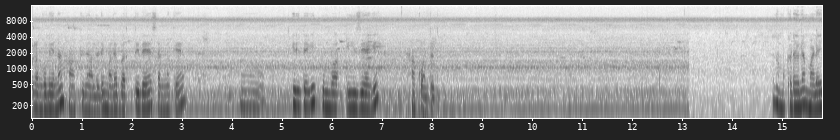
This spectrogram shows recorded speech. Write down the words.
ರಂಗೋಲಿಯನ್ನು ಹಾಕ್ತಿದ್ದೆ ಆಲ್ರೆಡಿ ಮಳೆ ಬರ್ತಿದೆ ಸಣ್ಣಕ್ಕೆ. ಈ ರೀತಿಯಾಗಿ ತುಂಬ ಈಸಿಯಾಗಿ ಹಾಕುವಂಥದ್ದು. ನಮ್ಮ ಕಡೆ ಎಲ್ಲ ಮಳೆ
